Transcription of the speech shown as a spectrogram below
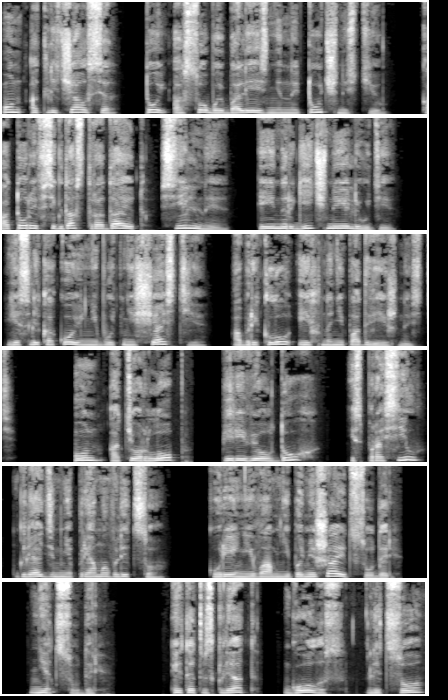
Он отличался той особой болезненной тучностью, которой всегда страдают сильные и энергичные люди, если какое-нибудь несчастье обрекло их на неподвижность. Он отер лоб, перевел дух и спросил, глядя мне прямо в лицо, «Курение вам не помешает, сударь?» «Нет, сударь». Этот взгляд, голос, лицо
